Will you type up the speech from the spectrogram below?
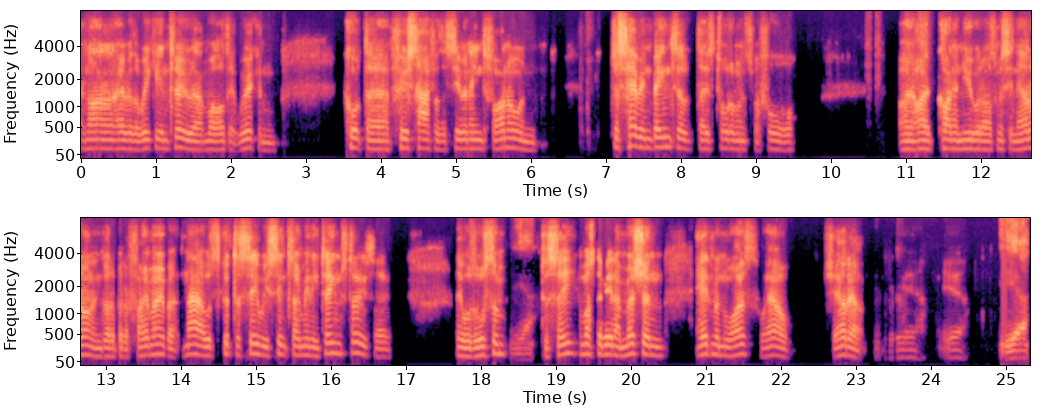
an eye on it over the weekend too, um, while I was at work, and caught the first half of the 17th final, and just having been to those tournaments before, I, I kind of knew what I was missing out on and got a bit of FOMO. But no, it was good to see we sent so many teams too, so that was awesome Yeah. to see. It must have been a mission, admin wise. Wow, shout out. Yeah, yeah. Yeah,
